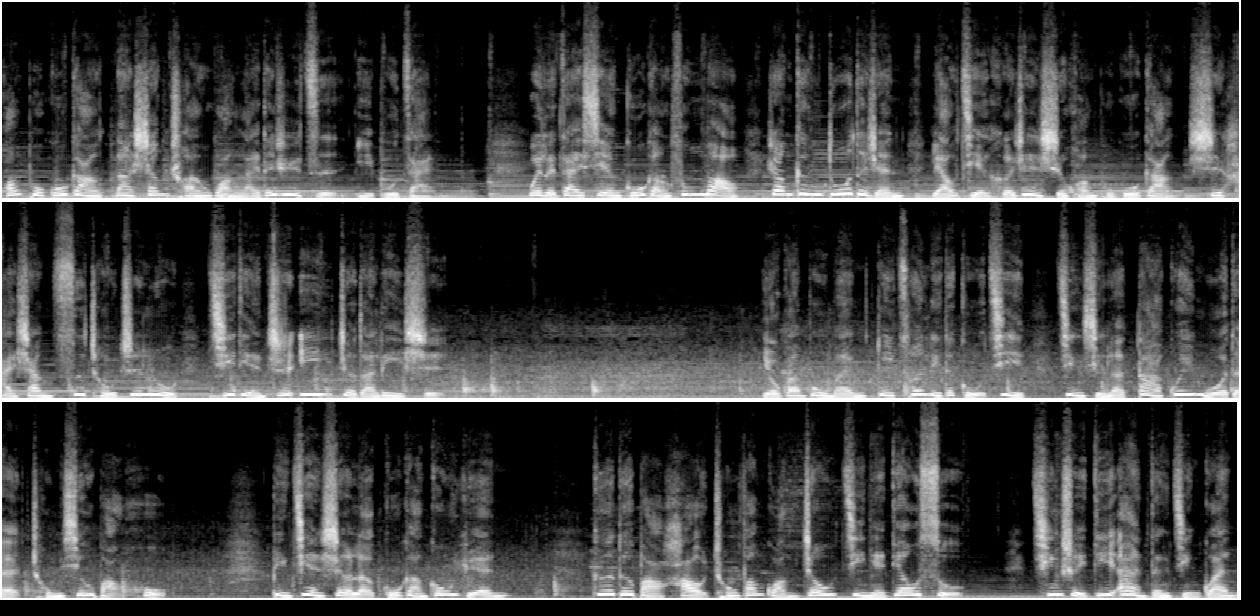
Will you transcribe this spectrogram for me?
黄埔古港那商船往来的日子已不在。为了再现古港风貌，让更多的人了解和认识黄埔古港是海上丝绸之路起点之一这段历史，有关部门对村里的古迹进行了大规模的重修保护，并建设了古港公园、哥德堡号重访广州纪念雕塑、清水堤岸等景观，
